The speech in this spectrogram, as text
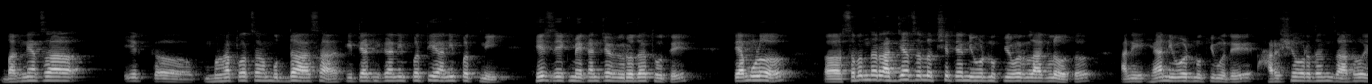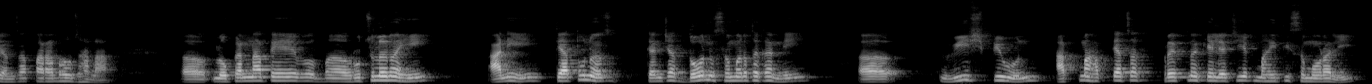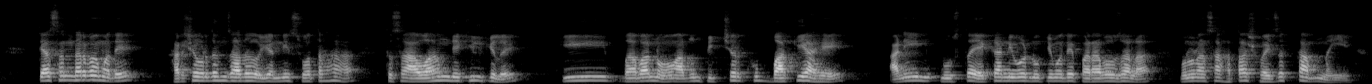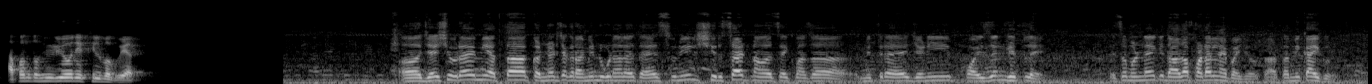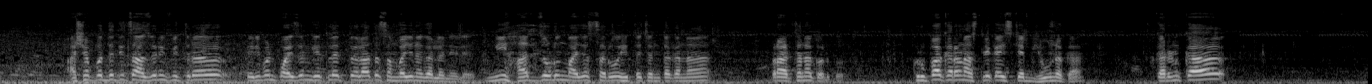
बघण्याचा एक महत्त्वाचा मुद्दा असा की त्या ठिकाणी पती आणि पत्नी हेच एकमेकांच्या विरोधात होते. त्यामुळं अ, संबंध राज्याचं लक्ष त्या निवडणुकीवर लागलं होतं आणि ह्या निवडणुकीमध्ये हर्षवर्धन जाधव यांचा पराभव झाला. लोकांना ते रुचलं नाही आणि त्यातूनच त्यांच्या दोन समर्थकांनी विष पिऊन आत्महत्याचा प्रयत्न केल्याची एक माहिती समोर आली. त्या संदर्भामध्ये हर्षवर्धन जाधव यांनी स्वतः तसं आवाहन देखील केलं आहे की बाबांनो अजून पिक्चर खूप बाकी आहे आणि नुसतं एका निवडणुकीमध्ये पराभव झाला म्हणून असा हताश व्हायचं काम नाही आहे आपण तो व्हिडिओ देखील बघूयात. जय शिवराय मी आता कन्नडच्या ग्रामीण रुग्णालयात आहे. सुनील शिरसाट नावाचा एक माझा मित्र आहे ज्यांनी पॉयझन घेतलंय. त्याचं म्हणणं आहे की दादा पडायला नाही पाहिजे होता. आता मी काय करू? अशा पद्धतीचा अजून एक मित्र त्यांनी पण पॉयझन घेतलं त्याला आता संभाजीनगरला नेले मी हात जोडून माझ्या सर्व हितचिंतकांना प्रार्थना करतो. कृपा करण असले काही स्टेप घेऊ नका कारण का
